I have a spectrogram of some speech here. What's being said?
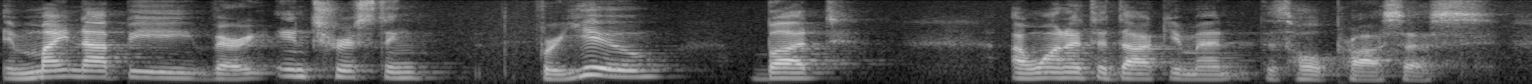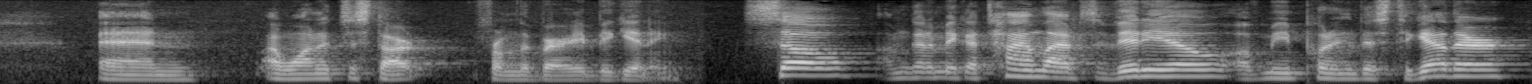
It might not be very interesting for you, but I wanted to document this whole process and I wanted to start from the very beginning. So I'm gonna make a time-lapse video of me putting this together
